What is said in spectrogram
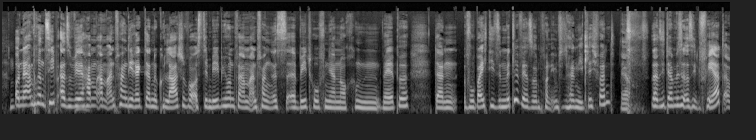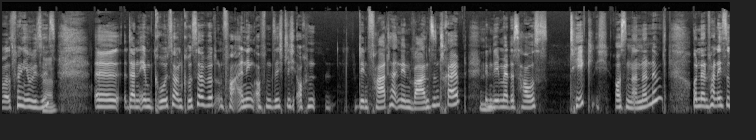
Und na, im Prinzip, also wir haben am Anfang direkt eine Collage, wo aus dem Babyhund, weil am Anfang ist äh, Beethoven ja noch ein Welpe, dann, wobei ich diese Mittelversion von ihm total niedlich fand. Ja. Da sieht er ein bisschen aus wie ein Pferd, aber das fand ich irgendwie süß. Äh, dann eben größer und größer wird und vor allen Dingen offensichtlich auch den Vater in den Wahnsinn treibt, indem er das Haus täglich auseinander nimmt. Und dann fand ich so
